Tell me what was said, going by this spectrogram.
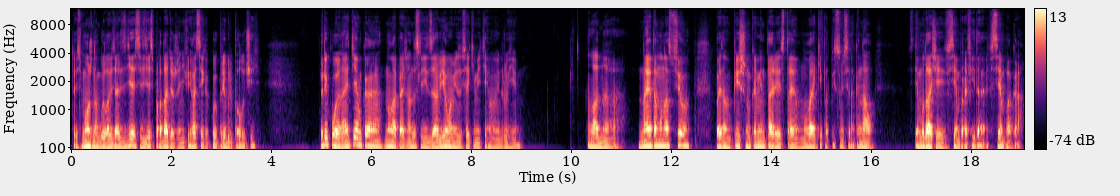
То есть можно было взять здесь и здесь продать уже нифига себе какую прибыль получить. Прикольная темка. Ну, опять же, надо следить за объемами, за всякими темами другими. Ладно, на этом у нас все. Поэтому пишем комментарии, ставим лайки, подписываемся на канал. Всем удачи, всем профита, всем пока.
